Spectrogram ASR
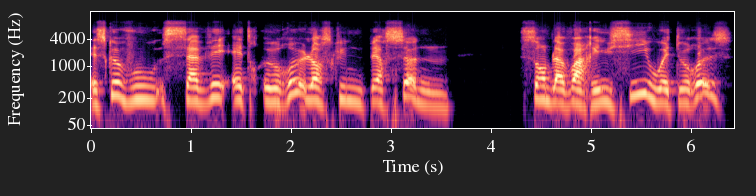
Est-ce que vous savez être heureux lorsqu'une personne semble avoir réussi ou est heureuse?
